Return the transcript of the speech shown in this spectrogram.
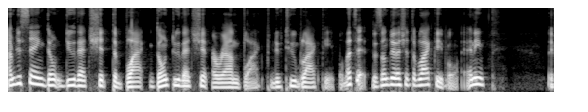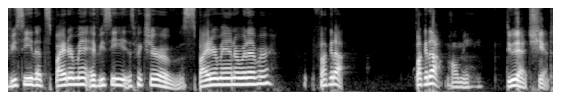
I'm just saying, don't do that shit to black. Don't do that shit around black. Do to black people. That's it. Just don't do that shit to black people. Any. If you see that Spider Man, if you see this picture of Spider Man or whatever, fuck it up. Fuck it up, homie. Do that shit.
